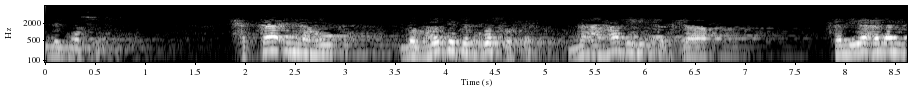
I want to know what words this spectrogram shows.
للموسم. حتى إنه لو وجد الوسوسة مع هذه الأذكار فليعلم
